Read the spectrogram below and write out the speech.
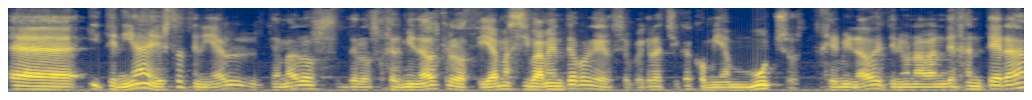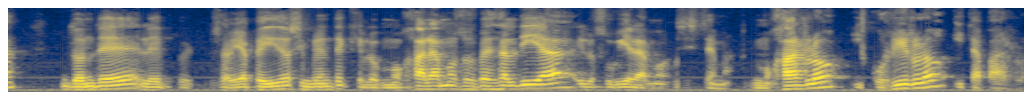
eh, y tenía esto, tenía el tema de los, de los germinados que lo hacía masivamente porque se ve que la chica comía muchos germinados y tenía una bandeja entera donde le pues, había pedido simplemente que lo mojáramos dos veces al día y lo subiéramos al sistema. Mojarlo, y escurrirlo y taparlo.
